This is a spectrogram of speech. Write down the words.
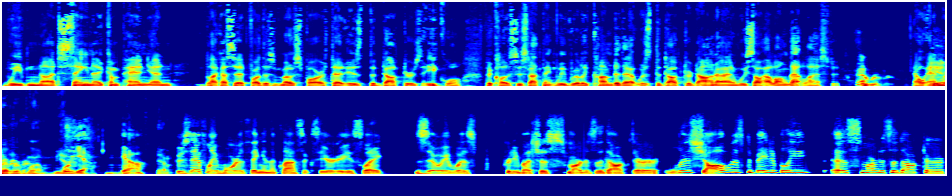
we've not seen a companion, like I said, for the most part, that is the doctor's equal. The closest I think we've really come to that was the Dr. Donna, and we saw how long that lasted. And River. Oh, and Yeah, River. River. Well, yeah. Well, yeah, yeah. Yeah. There's definitely more a thing in the classic series. Like Zoe was pretty much as smart as the Doctor. Liz Shaw was debatably as smart as the Doctor.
